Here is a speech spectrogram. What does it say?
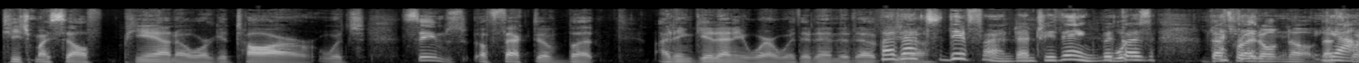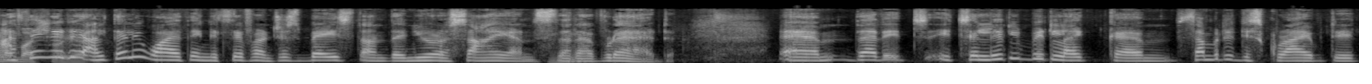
teach myself piano or guitar, which seems effective, but I didn't get anywhere with it. Ended up, But you know- that's different, don't you think? Because that's what I don't know. That's yeah, what I'm I think sure it. I'll tell you why I think it's different, just based on the neuroscience that Mm-hmm. I've read. Um, that it's it's a little bit like um, somebody described it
